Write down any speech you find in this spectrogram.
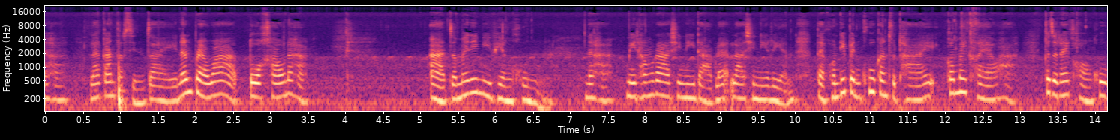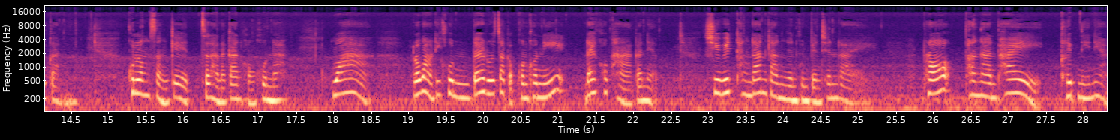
นะคะ และการตัดสินใจ นั่นแปลว่าตัวเขานะคะ อาจจะไม่ได้มีเพียงคุณนะคะ มีทั้งราชินีดาบและราชินีเหรียญแต่คนที่เป็นคู่กันสุดท้ายก็ไม่แคล้วค่ะ ก็จะได้ครองคู่กัน คุณลองสังเกตสถานการณ์ของคุณนะ ว่าระหว่างที่คุณได้รู้จักกับคนคนนี้ได้คบหากันเนี่ย ชีวิตทางด้านการเงินคุณเป็นเช่นไร เพราะพลังงานไพ่คลิปนี้เนี่ย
